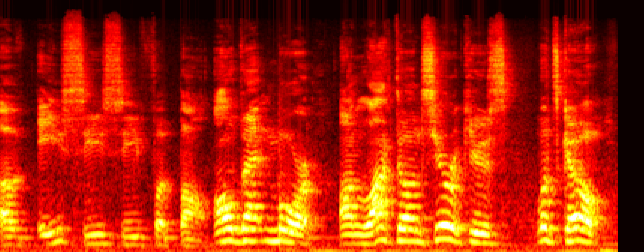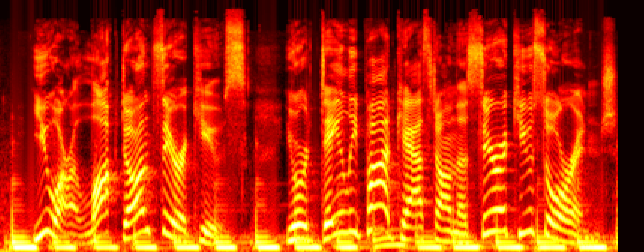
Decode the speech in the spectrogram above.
of ACC football. All that and more on Locked on Syracuse. Let's go. You are Locked On Syracuse, your daily podcast on the Syracuse Orange,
